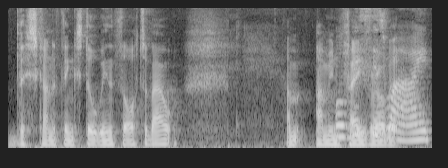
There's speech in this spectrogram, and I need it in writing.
this kind of thing's still being thought about. I'm I'm in well, this favour is of it. why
